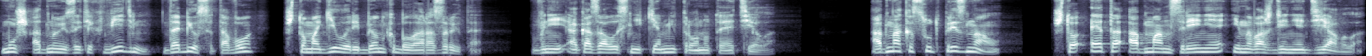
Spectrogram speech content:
Муж одной из этих ведьм добился того, что могила ребенка была разрыта. В ней оказалось никем не тронутое тело. Однако суд признал, что это обман зрения и наваждение дьявола.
